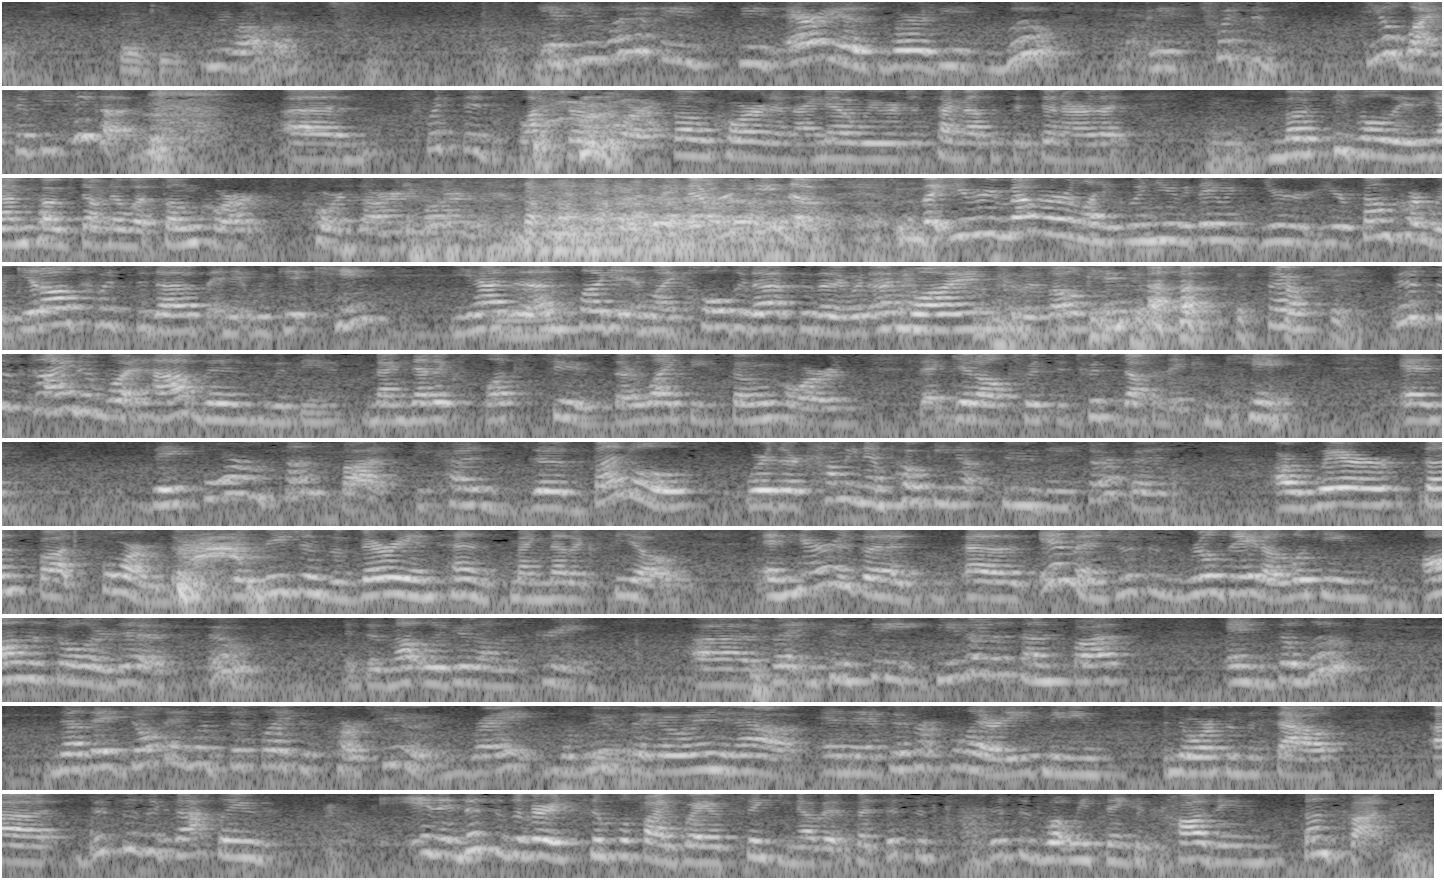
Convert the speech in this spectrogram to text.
Thank you. You're welcome. If you look at these these areas where these loops, and these twisted field lines, so if you take a, a twisted flexure or a foam cord, and I know we were just talking about this at dinner that most people, the young folks, don't know what phone cord, cords are anymore. They've never seen them. But you remember, like when you they would your your foam cord would get all twisted up and it would get kinked. You had to unplug it and like hold it up so that it would unwind because it was all kinked up. So this is kind of what happens with these magnetic flux tubes. They're like these phone cords that get all twisted, twisted up, and they can kink. And they form sunspots because the bundles where they're coming and poking up through the surface are where sunspots form. They're, they're regions of very intense magnetic field. And here is a, a image. This is real data looking on the solar disk. Oh, it does not look good on the screen. Uh, but you can see these are the sunspots and the loops. Now they don't they look just like this cartoon, right? The loops that go in and out, and they have different polarities, meaning the north and the south. Uh, this is exactly it- this is a very simplified way of thinking of it, but this is this is what we think is causing sunspots.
